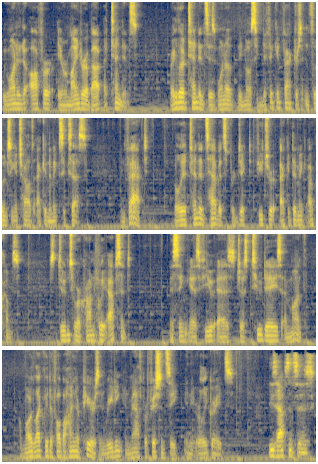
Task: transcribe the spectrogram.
we wanted to offer a reminder about attendance. Regular attendance is one of the most significant factors influencing a child's academic success. In fact, early attendance habits predict future academic outcomes. Students who are chronically absent, missing as few as just two days a month, are more likely to fall behind their peers in reading and math proficiency in the early grades. These absences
